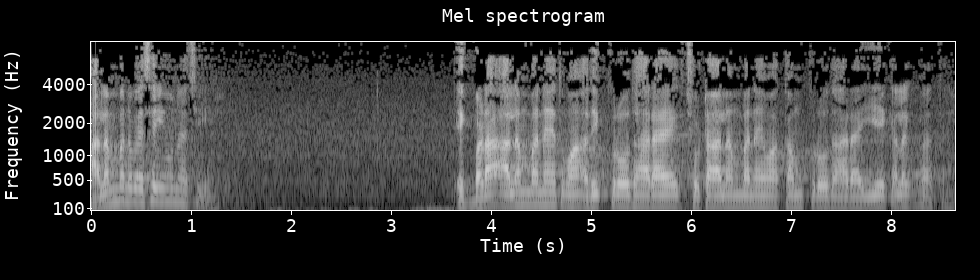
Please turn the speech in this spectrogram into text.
आलंबन वैसे ही होना चाहिए। एक बड़ा आलंबन है तो वहाँ अधिक क्रोध आ रहा है, एक छोटा आलंबन है, वहाँ कम क्रोध आ रहा है, ये एक अलग बात है।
